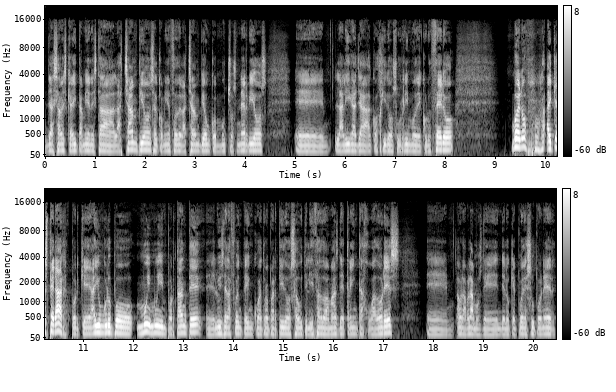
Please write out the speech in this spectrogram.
ya sabes que ahí también está la Champions, el comienzo de la Champions con muchos nervios. Eh, la liga ya ha cogido su ritmo de crucero. Bueno, hay que esperar porque hay un grupo muy, muy importante. Eh, Luis de la Fuente en cuatro partidos ha utilizado a más de 30 jugadores. Eh, ahora hablamos de, lo que puede suponer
